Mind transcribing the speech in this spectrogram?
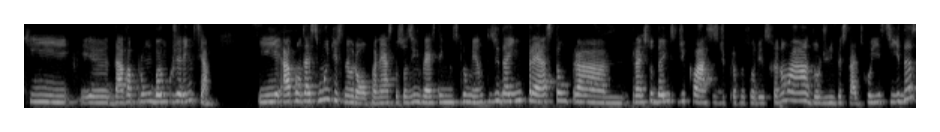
que eh, dava para um banco gerenciar. E acontece muito isso na Europa, né? As pessoas investem em instrumentos e daí emprestam para estudantes de classes de professores renomados ou de universidades conhecidas,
